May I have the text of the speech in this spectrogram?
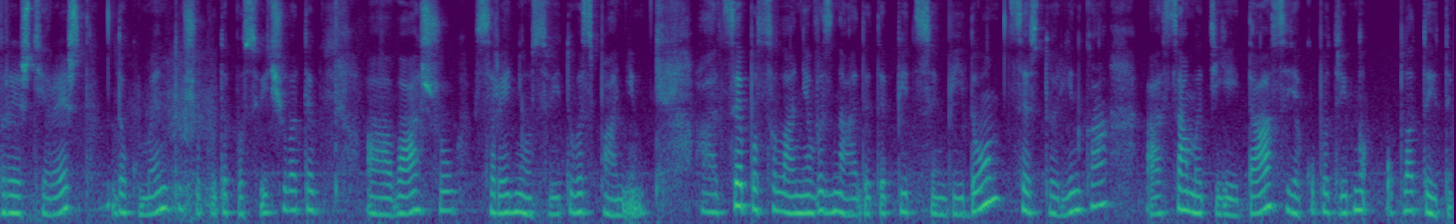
врешті-решт, документу, що буде посвідчувати вашу середню освіту в Іспанії. Це посилання ви знайдете під цим відео. Це сторінка саме тієї таси, яку потрібно оплатити.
